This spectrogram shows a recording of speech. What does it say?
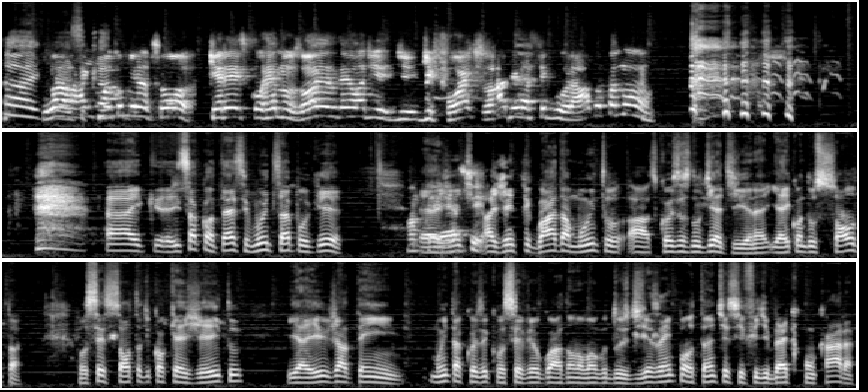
Ai, e a lágrima cara... começou a querer escorrer nos olhos, deu uma de, de, de forte lá, deu uma segurada pra não. Ai, isso acontece muito, sabe por quê? É, a, gente, a gente guarda muito as coisas no dia a dia, né? E aí quando solta, você solta de qualquer jeito, e aí já tem muita coisa que você vê guardando ao longo dos dias, é importante esse feedback com o cara,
